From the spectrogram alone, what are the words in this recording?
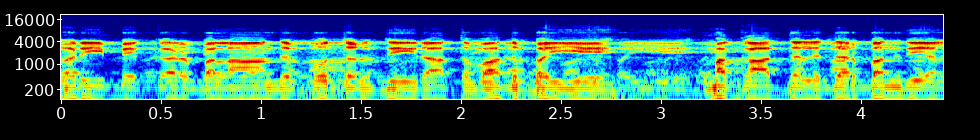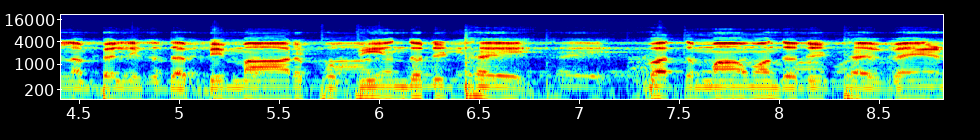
غریب کربلان دے پتر دی رات ود پئیے مقاتل دربندی اللہ پہ لکھ دا بیمار پھوپیاں دو ڈٹھائے وط ماما دو ڈٹھائے وین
